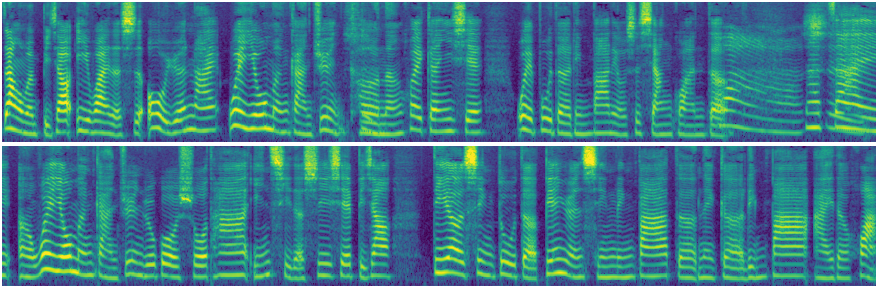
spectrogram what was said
让我们比较意外的是，哦，原来胃幽门杆菌可能会跟一些胃部的淋巴瘤是相关的。哇，那在呃胃幽门杆菌，如果说它引起的是一些比较第二性度的边缘型淋巴的那个淋巴癌的话，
